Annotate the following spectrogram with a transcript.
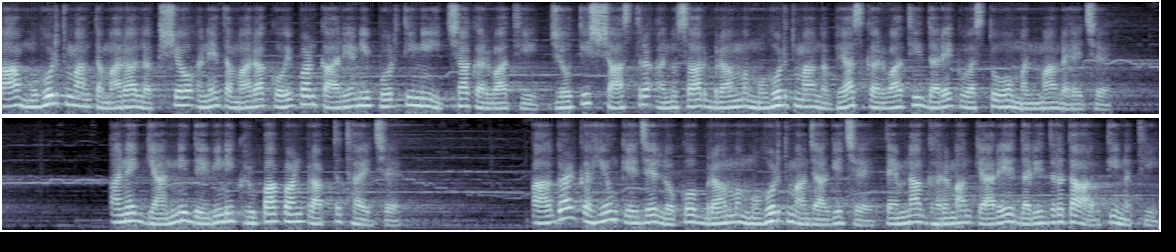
આ મુહૂર્તમાં તમારા લક્ષ્યો અને તમારા કોઈ પણ કાર્યની પૂર્તિની ઈચ્છા કરવાથી, જ્યોતિષ શાસ્ત્ર અનુસાર બ્રહ્મ મુહૂર્તમાં અભ્યાસ કરવાથી દરેક વસ્તુઓ મનમાં રહે છે. અને જ્ઞાનની દેવીની કૃપા પણ પ્રાપ્ત થાય છે. આગળ કહ્યું કે જે લોકો બ્રહ્મ મુહૂર્તમાં જાગે છે, તેમના ઘરમાં ક્યારેય દરિદ્રતા આવતી નથી.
